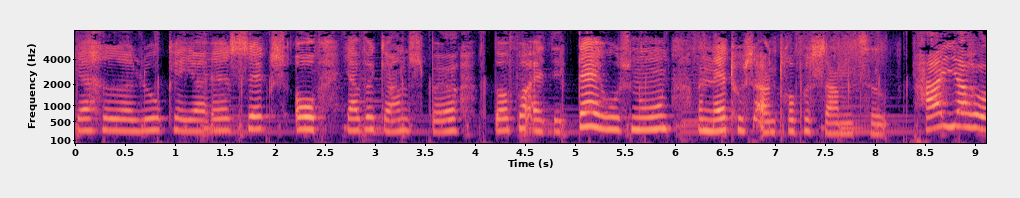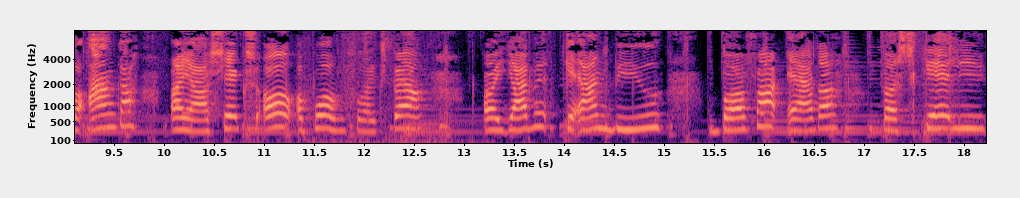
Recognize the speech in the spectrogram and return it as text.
Jeg hedder Luca. Jeg er 6 år. Jeg vil gerne spørge, hvorfor er det dag hos nogen og nat hos andre på samme tid? Hej, jeg hedder Anker, og jeg er 6 år og bor på Frederiksberg. Og jeg vil gerne vide, hvorfor er der forskellige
